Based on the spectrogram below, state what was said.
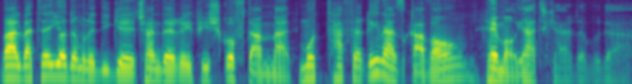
و البته یادمون دیگه چند دقیقه پیش گفتم من متفقین از قوام حمایت کرده بودن.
